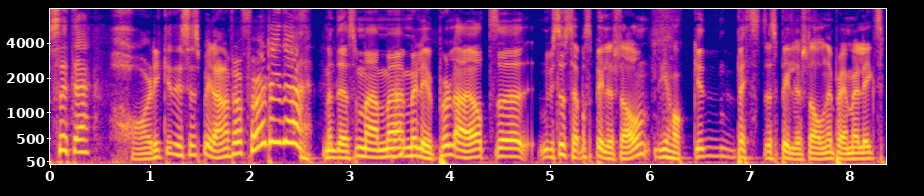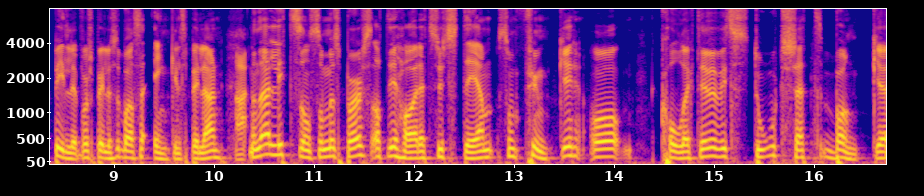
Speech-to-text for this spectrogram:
Så tenkte jeg Har de ikke disse spillerne fra før, tenkte jeg. Men det som er med, med Liverpool, er jo at uh, hvis du ser på spillerstallen De har ikke den beste spillerstallen i Premier League. Spiller for spiller, så bare ser enkeltspilleren. Nei. Men det er litt sånn som med Spurs, at de har et system som funker. Og kollektivet vil stort sett banke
